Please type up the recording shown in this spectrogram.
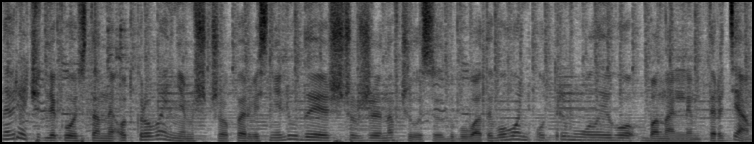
Навряд чи для когось стане откровенням, що первісні люди, що вже навчилися здобувати вогонь, отримували його банальним тертям.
